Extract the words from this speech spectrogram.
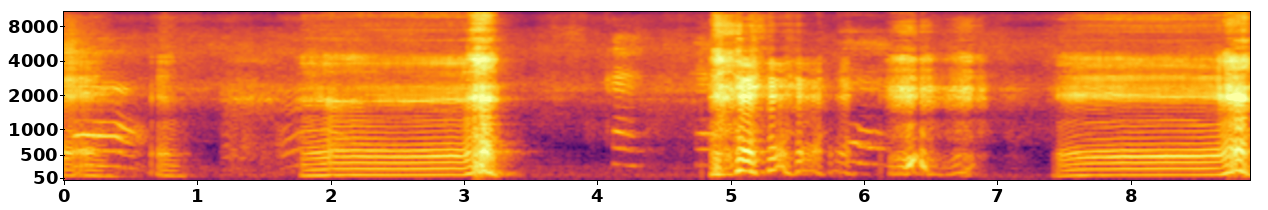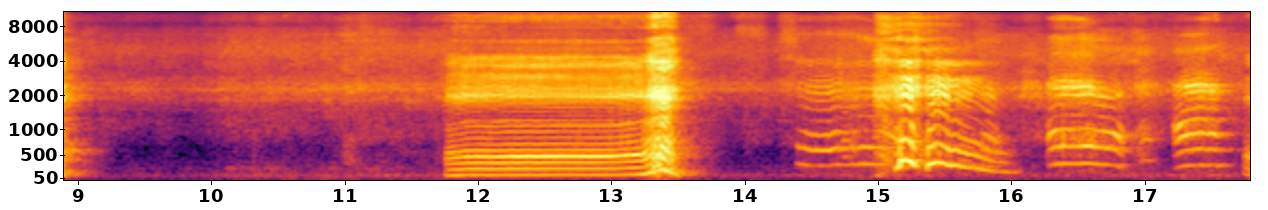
อ เอ๊ะเอ๊ะเอ๊ะเอ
